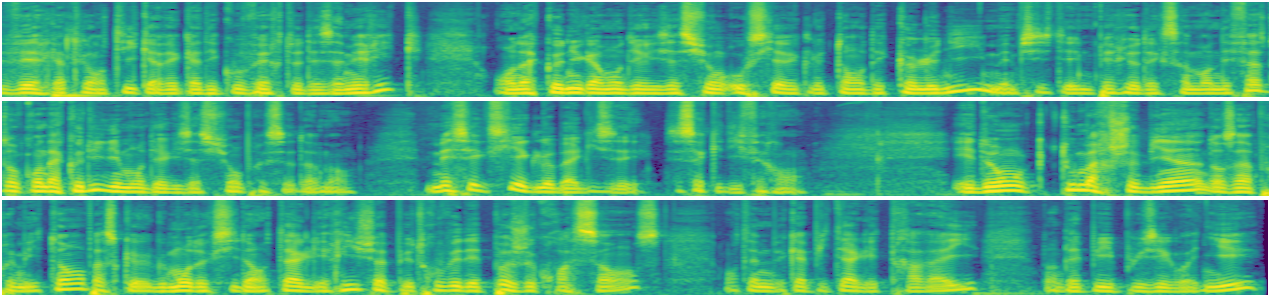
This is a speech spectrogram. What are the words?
vers l'Atlantique avec la découverte des Amériques. On a connu la mondialisation aussi avec le temps des colonies, même si c'était une période extrêmement néfaste. Donc on a connu des mondialisations précédemment. Mais celle-ci est globalisée. C'est ça qui est différent. Et donc tout marche bien dans un premier temps parce que le monde occidental est riche, a pu trouver des poches de croissance en termes de capital et de travail dans des pays plus éloignés.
